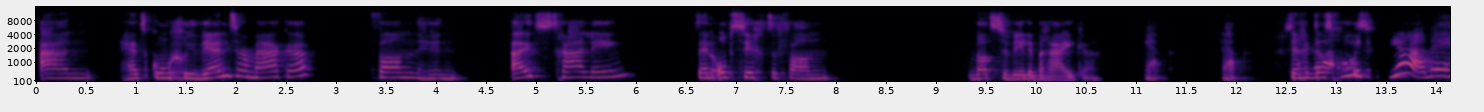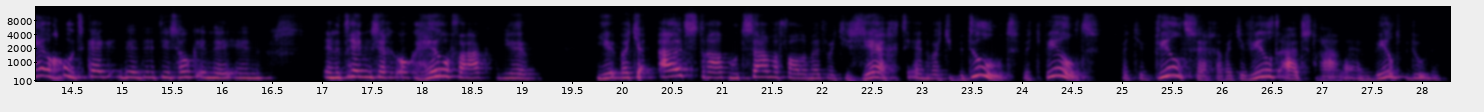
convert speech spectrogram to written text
aan het congruenter maken van hun uitstraling ten opzichte van wat ze willen bereiken. Ja, ja. Zeg ik dat goed? ja, nee, heel goed. Kijk, het is ook in de, in, in de training zeg ik ook heel vaak, je je, wat je uitstraalt moet samenvallen met wat je zegt en wat je bedoelt, wat je wilt. Wat je wilt zeggen, wat je wilt uitstralen en wilt bedoelen.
